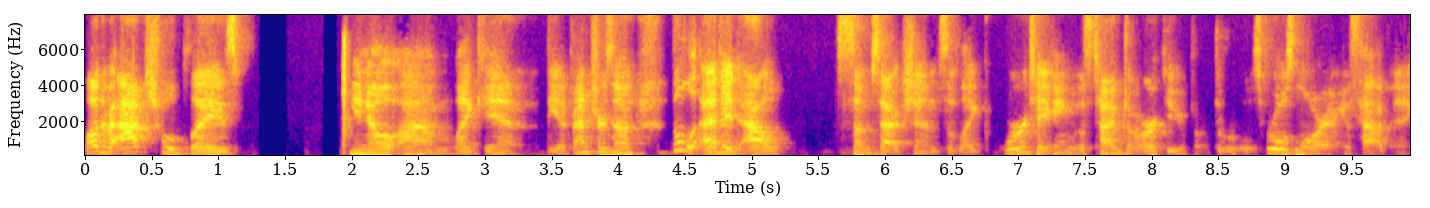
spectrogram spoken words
a lot of actual plays you know um like in the adventure zone they'll edit out some sections of like we're taking this time to argue about the rules rules lawyering is happening.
